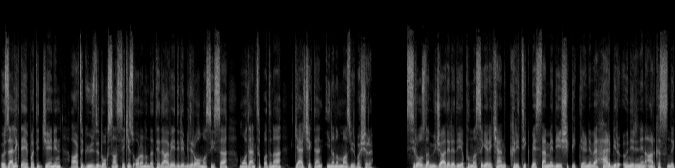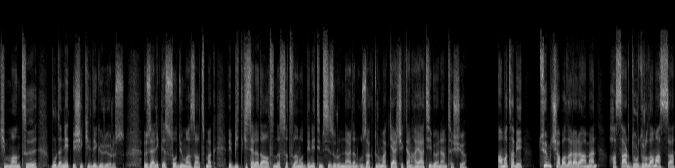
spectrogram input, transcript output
Özellikle hepatit C'nin artık %98 oranında tedavi edilebilir olması ise modern tıp adına gerçekten inanılmaz bir başarı. Sirozla mücadelede yapılması gereken kritik beslenme değişikliklerini ve her bir önerinin arkasındaki mantığı burada net bir şekilde görüyoruz. Özellikle sodyum azaltmak ve bitkisel adı altında satılan o denetimsiz ürünlerden uzak durmak gerçekten hayati bir önem taşıyor. Ama tabii tüm çabalara rağmen hasar durdurulamazsa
